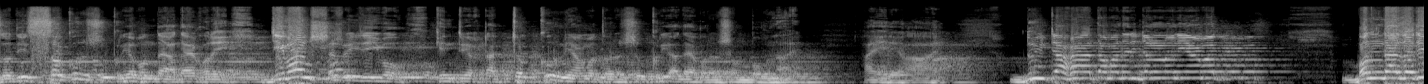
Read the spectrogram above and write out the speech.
যদি চকুর শুক্রিয়া বন্ধায় আদায় করে জীবন শেষ হয়ে যাইব কিন্তু একটা চক্ষুর নিয়ামতের শুক্রিয়া আদায় করা সম্ভব নয় হায় রে, হায়। দুইটা হাত আমাদের জন্য নিয়ামত। বন্দা যদি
